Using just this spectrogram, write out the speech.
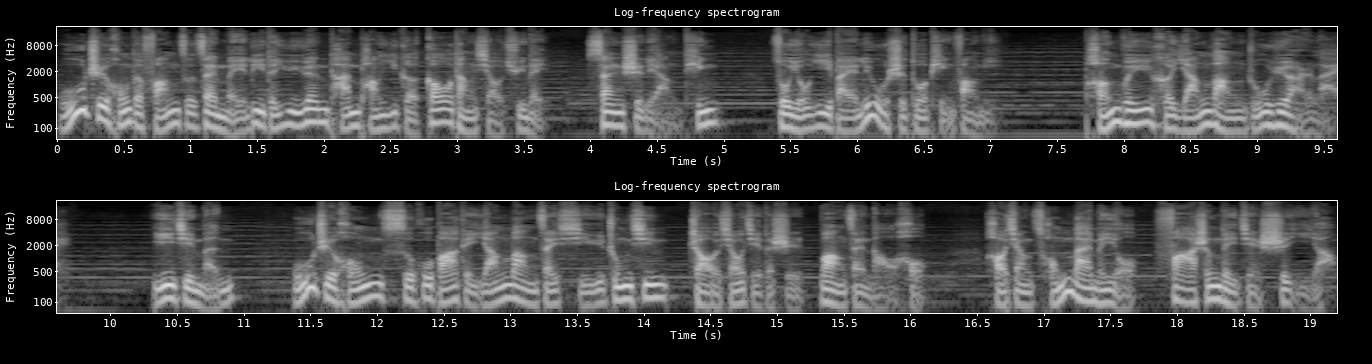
吴志宏的房子在美丽的玉渊潭旁一个高档小区内，三室两厅，足有一百六十多平方米。彭威和杨浪如约而来，一进门。吴志宏似乎把给杨浪在洗浴中心找小姐的事忘在脑后，好像从来没有发生那件事一样。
